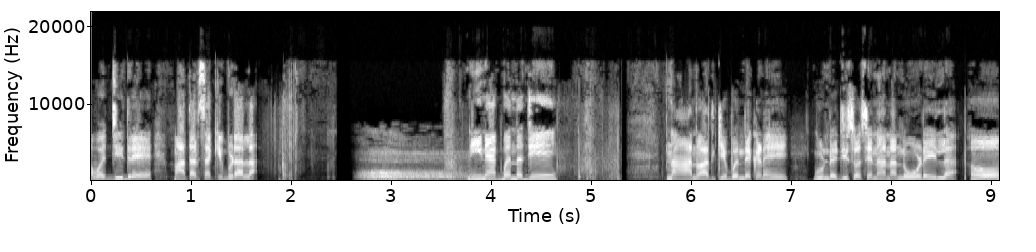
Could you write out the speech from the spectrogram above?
ಅವಜ್ಜಿದ್ರೆ ಮಾತಾಡ್ಸಕ್ಕೆ ಬಿಡಲ್ಲ. ನೀನ್ ಯಾಕೆ ಬಂದಜ್ಜಿ? ನಾನು ಅದಕ್ಕೆ ಬಂದೆ ಕಣೆ. ಗುಂಡಜ್ಜಿ ಸೊಸೆ ನಾನು ನೋಡೇ ಇಲ್ಲ. ಹ್ಞೂ,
